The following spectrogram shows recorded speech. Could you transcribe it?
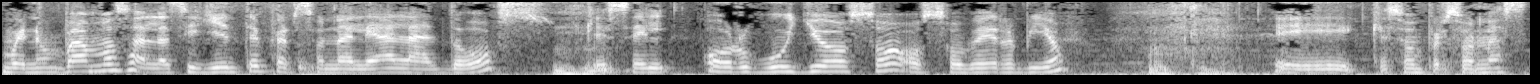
Bueno, vamos a la siguiente personalidad, la dos, que es el orgulloso o soberbio. Eh, que son personas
